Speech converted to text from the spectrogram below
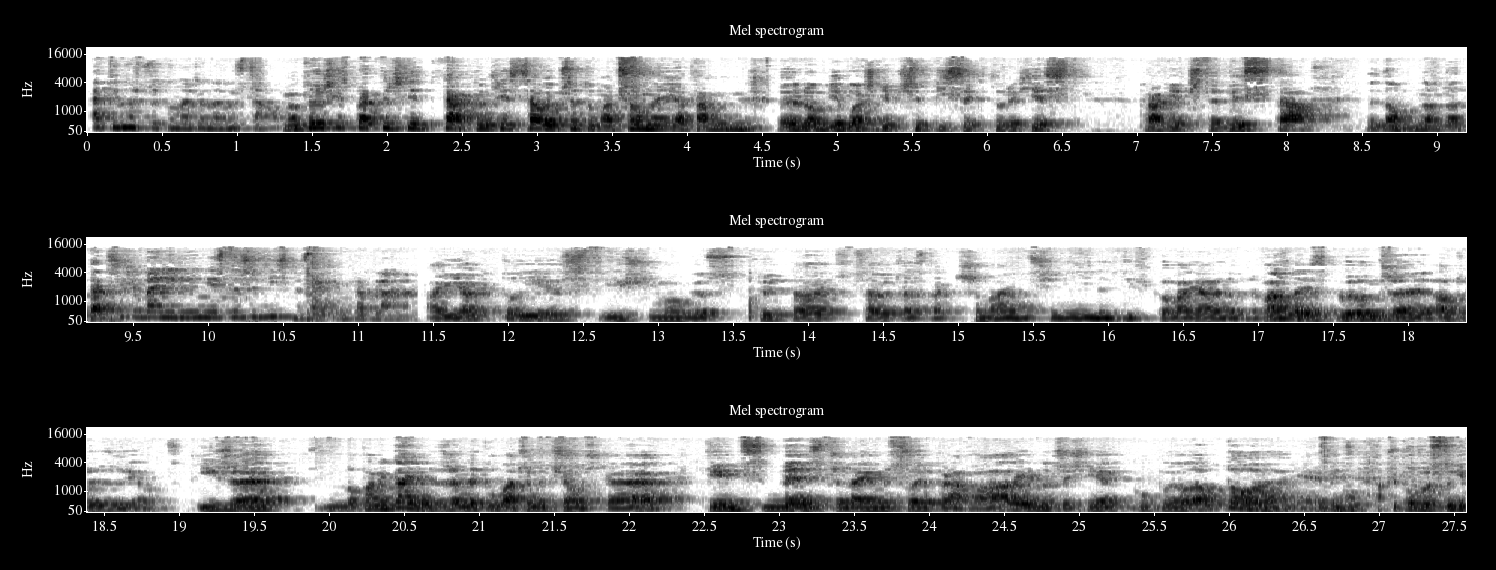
A ty masz przetłumaczoną już całą? No to już jest praktycznie, tak, to już jest całe przetłumaczone, ja tam robię właśnie przypisy, których jest prawie 400, no, no, no tak. Się chyba nigdy nie zderzyliśmy z takim problemem. A jak to jest, jeśli mogę spytać, cały czas tak trzymając się nieidentyfikowania, ale dobrze. Ważne jest grunt, że autor jest żyjący. I że, no pamiętajmy, że my tłumaczymy książkę, więc my sprzedajemy swoje prawa, ale jednocześnie kupują autora, nie? Więc czy po prostu nie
